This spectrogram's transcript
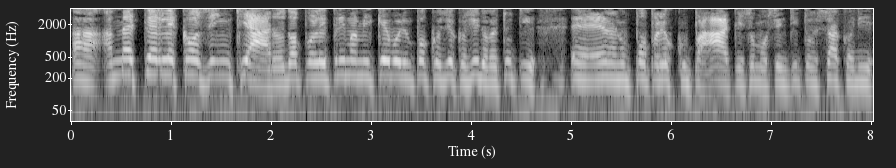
a, a, mettere le cose in chiaro. Dopo le prime amichevoli un po' così e così, dove tutti eh, erano un po' preoccupati. Insomma, ho sentito un sacco di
